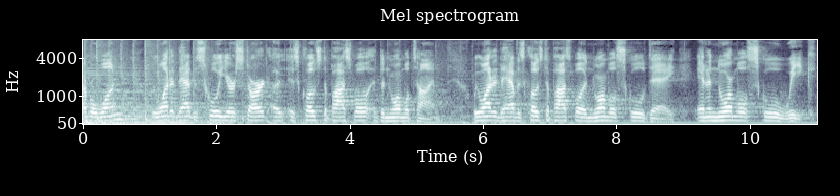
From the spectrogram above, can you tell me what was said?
Number one, we wanted to have the school year start uh, as close to possible at the normal time. We wanted to have as close to possible a normal school day and a normal school week.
